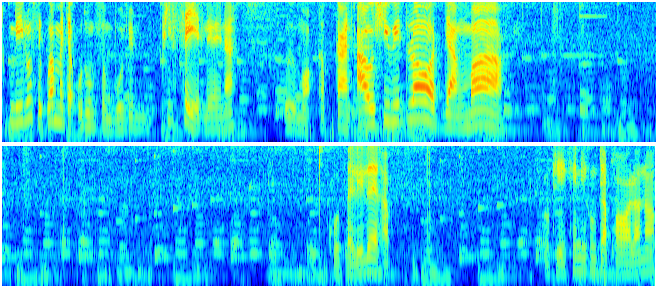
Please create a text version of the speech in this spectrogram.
ตรงนี้รู้สึกว่ามันจะอุดมสมบูรณ์เป็นพิเศษเลยนะ เออเหมาะกับการเอาชีวิตรอดอย่างมากขุดไปเรื่อยๆครับ โอเค แค่นี้คงจะพอแล้วเนาะ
